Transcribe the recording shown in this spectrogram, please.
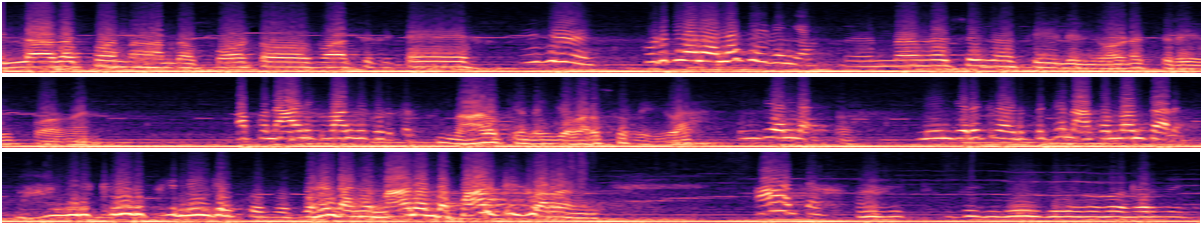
இல்லாதப்போ நான் அந்த போட்டோவை பார்த்துக்கிட்டே ம்ஹும். குடுக்கலன்னா என்ன செய்வீங்க. என்னங்க செய்ய ஃபீலிங்கோட திரும்பி போவேன் அப்ப நாளைக்கு வாங்கி கொடுக்குறேன். நாளைக்கு நீங்க வர சொல்றீங்களா? இங்க இல்ல. நீங்க இருக்கிற இடத்துக்கு நான் கொண்டாந்து தரேன். நான் இருக்கிறதுக்கு நீங்க இப்ப வேண்டாங்க. நான் அந்த பார்க்குக்கு வரேன். நீங்களும் வர்றீங்க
